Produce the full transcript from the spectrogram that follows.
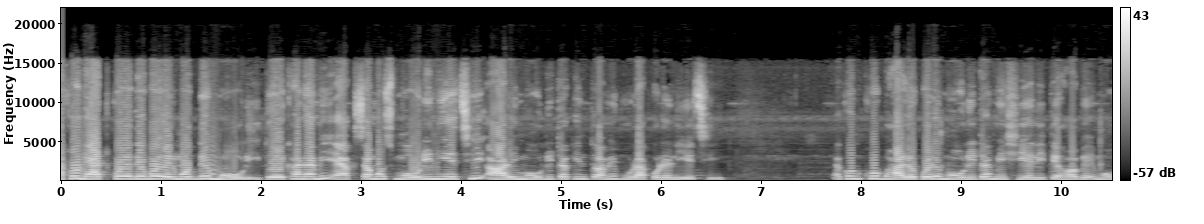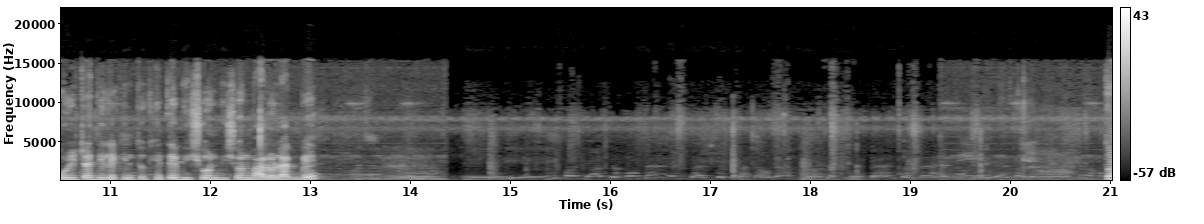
এখন অ্যাড করে দেব এর মধ্যে মৌরি। তো এখানে আমি এক চামচ মৌরি নিয়েছি, আর এই মৌরিটা কিন্তু আমি গুঁড়া করে নিয়েছি। এখন খুব ভালো করে মৌরিটা মিশিয়ে নিতে হবে। মৌরিটা দিলে কিন্তু খেতে ভীষণ ভীষণ ভালো লাগবে। তো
